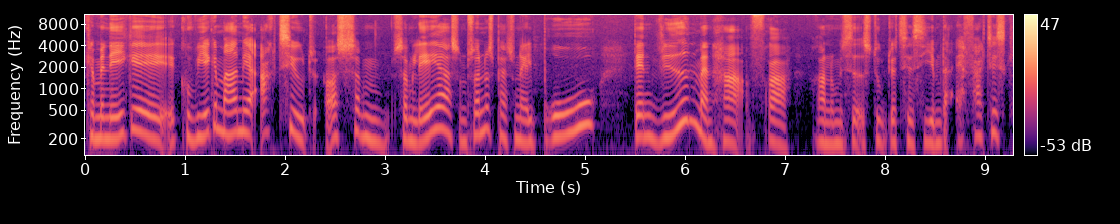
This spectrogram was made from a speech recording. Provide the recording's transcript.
kan man ikke, kunne vi ikke meget mere aktivt, også som, som læger og som sundhedspersonale, bruge den viden, man har fra randomiserede studier til at sige, at der er faktisk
